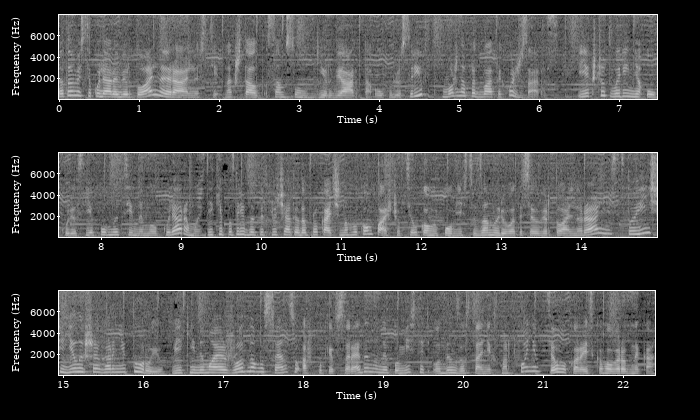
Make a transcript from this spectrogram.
Натомість окуляри віртуальної реальності на кшталт Samsung Gear VR та Oculus Rift можна придбати хоч зараз. І якщо творіння Oculus є повноцінними окулярами, які потрібно підключати до прокачаного компа, щоб цілком і повністю занурюватися у віртуальну реальність, то інші є лише гарнітурою, в якій немає жодного сенсу, аж поки всередину не помістять один з останніх смартфонів цього корейського виробника.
